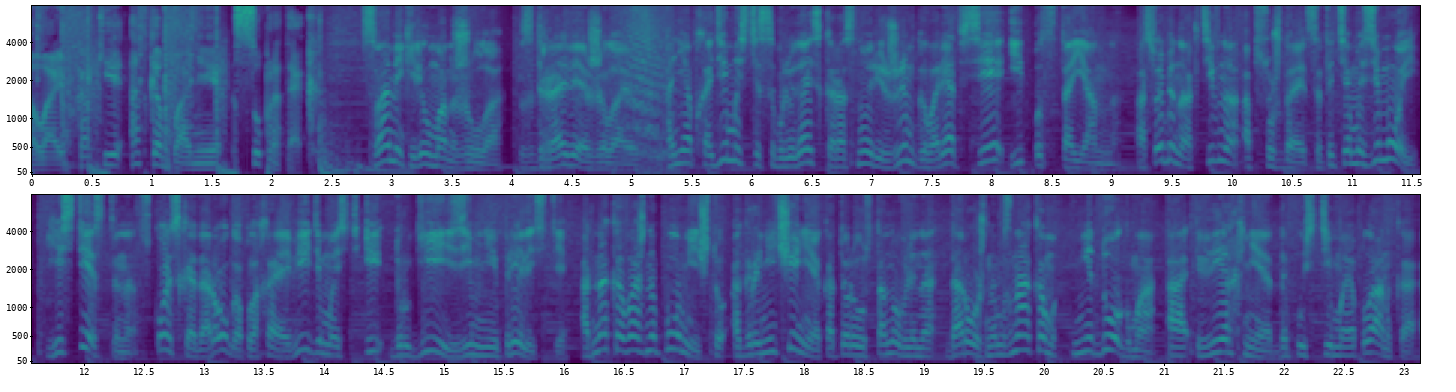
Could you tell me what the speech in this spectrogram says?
Лайфхаки от компании «Супротек». С вами Кирилл Манжула. Здравия желаю. О необходимости соблюдать скоростной режим говорят все и постоянно. Особенно активно обсуждается эта тема зимой. Естественно, скользкая дорога, плохая видимость и другие зимние прелести. Однако важно помнить, что ограничение, которое установлено дорожным знаком, не догма, а верхняя допустимая планка.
